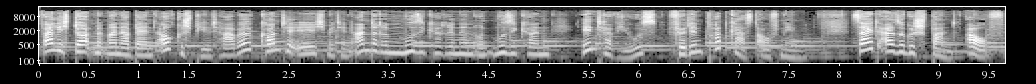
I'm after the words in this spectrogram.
Weil ich dort mit meiner Band auch gespielt habe, konnte ich mit den anderen Musikerinnen und Musikern Interviews für den Podcast aufnehmen. Seid also gespannt auf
